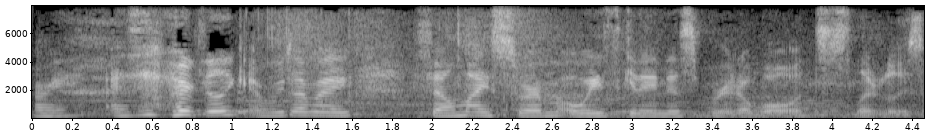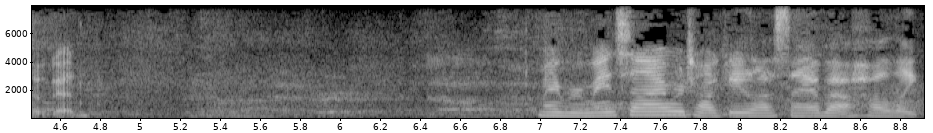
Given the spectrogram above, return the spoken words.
Alright, I, I feel like every time I film, I swear I'm always getting this burrito bowl. It's literally so good. My roommates and I were talking last night about how like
